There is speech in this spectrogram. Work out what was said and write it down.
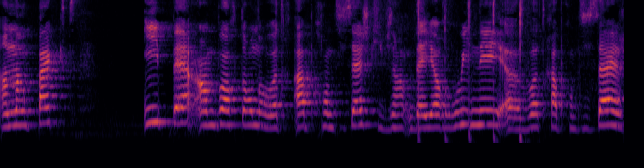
un impact hyper important dans votre apprentissage qui vient d'ailleurs ruiner euh, votre apprentissage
